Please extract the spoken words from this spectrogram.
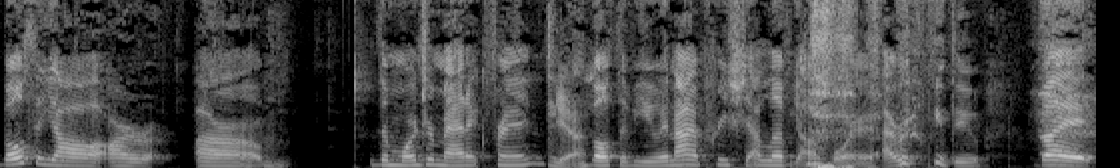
both of y'all are um the more dramatic friends. Yeah. both of you, and I appreciate I love y'all for it. I really do. But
